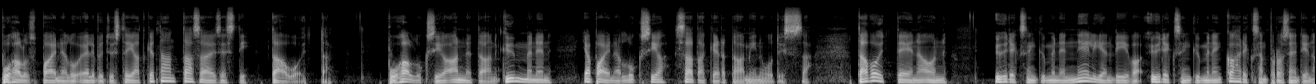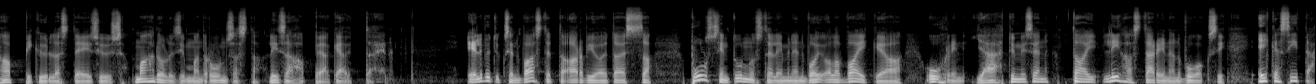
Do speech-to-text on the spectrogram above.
puhalluspaineluelvytystä jatketaan tasaisesti tauoitta. Puhalluksia annetaan 10 ja painalluksia 100 kertaa minuutissa. Tavoitteena on 94-98 prosentin happikyllästeisyys mahdollisimman runsasta lisähappea käyttäen. Elvytyksen vastetta arvioitaessa pulssin tunnusteleminen voi olla vaikeaa uhrin jäähtymisen tai lihastärinän vuoksi, eikä sitä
